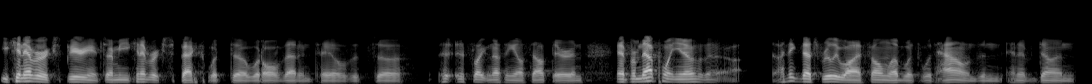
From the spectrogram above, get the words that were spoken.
you can never experience. I mean, you can never expect what uh, what all of that entails. It's uh, it's like nothing else out there. And and from that point, you know, I think that's really why I fell in love with with hounds and and have done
